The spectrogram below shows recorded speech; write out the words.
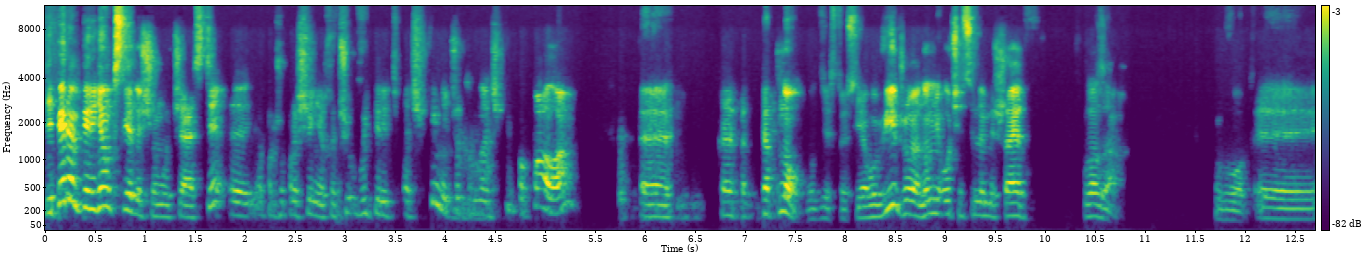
Теперь мы перейдем к следующему части. Э, я прошу прощения, хочу вытереть очки, мне что-то на очки попало. Э, какое-то пятно вот здесь. То есть я его вижу, оно мне очень сильно мешает в глазах. Вот. Э,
